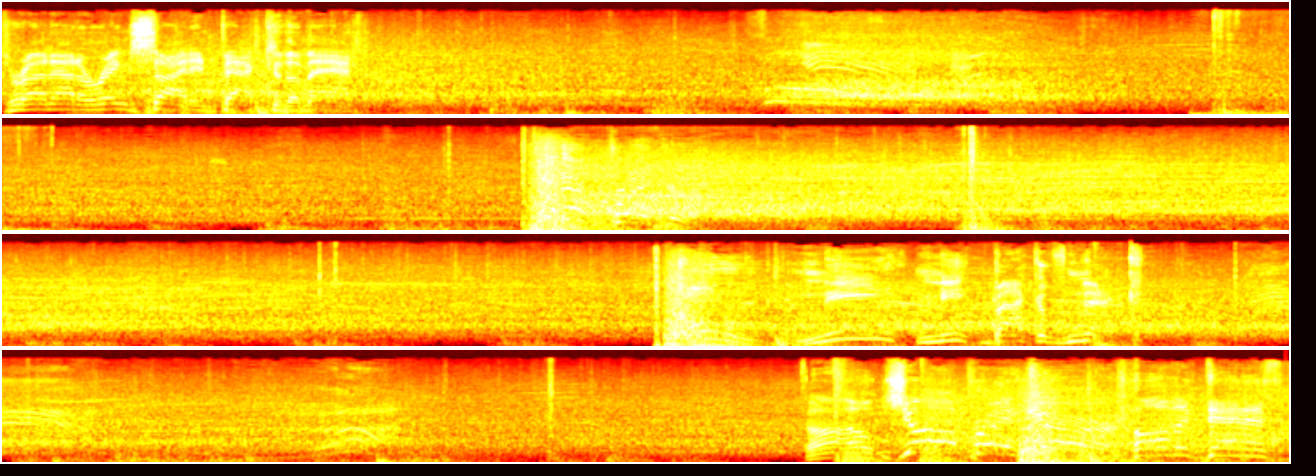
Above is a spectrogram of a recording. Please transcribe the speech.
Thrown out of ringside and back to the mat. Neckbreaker. Oh, knee, meet back of neck. Uh-oh. Jawbreaker! Call the dentist.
